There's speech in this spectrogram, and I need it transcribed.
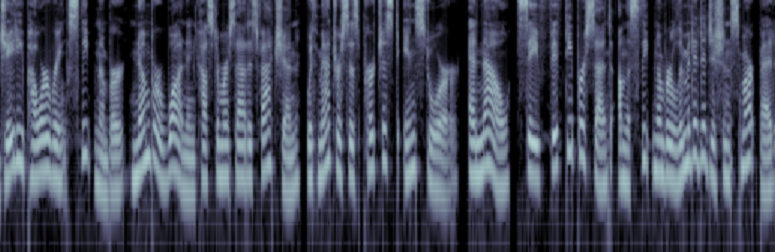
JD Power ranks Sleep Number number 1 in customer satisfaction with mattresses purchased in-store. And now, save 50% on the Sleep Number limited edition Smart Bed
